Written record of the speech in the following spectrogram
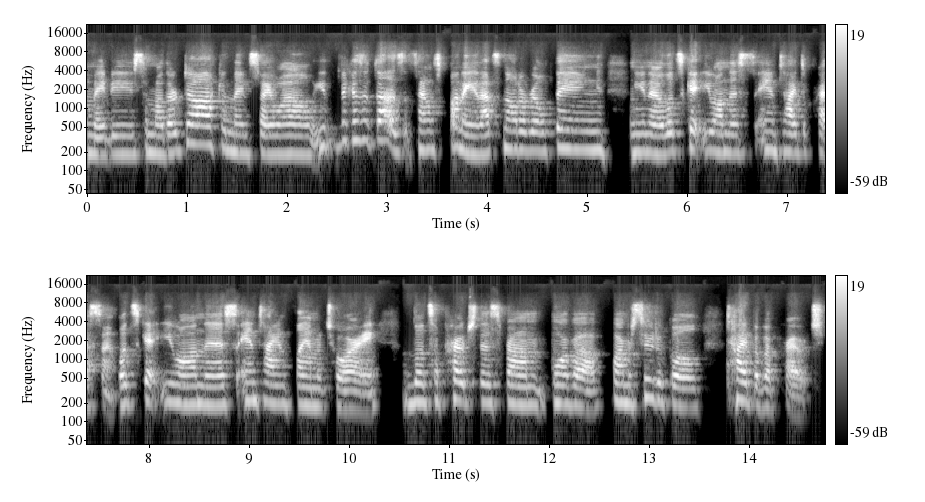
maybe some other doc and they'd say, well, because it does, it sounds funny. That's not a real thing. You know, let's get you on this antidepressant. Let's get you on this anti inflammatory. Let's approach this from more of a pharmaceutical type of approach.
